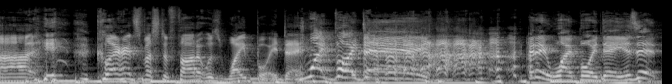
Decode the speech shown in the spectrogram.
Uh, Clarence must have thought it was White Boy Day. White Boy Day! it ain't White Boy Day, is it?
